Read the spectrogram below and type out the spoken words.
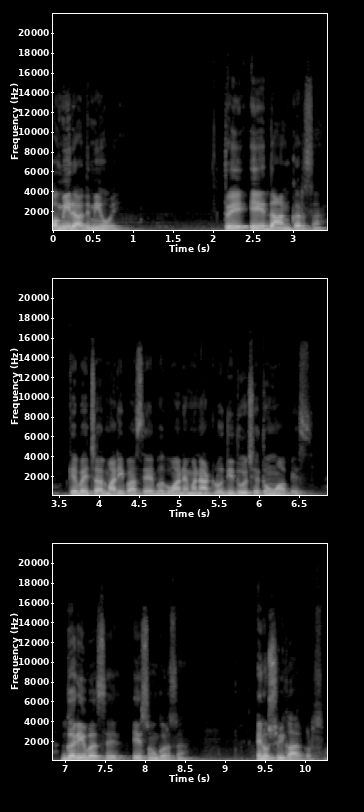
અમીર આદમી હોય, તો એ એ દાન કરશે કે ભાઈ ચાલ મારી પાસે ભગવાને મને આટલું દીધું છે તો હું આપીશ. ગરીબ હશે એ શું કરશે? એનો સ્વીકાર કરશે.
